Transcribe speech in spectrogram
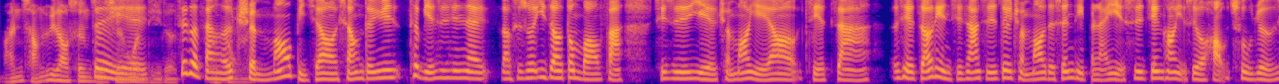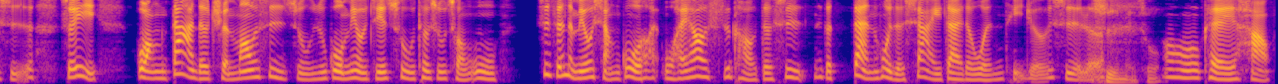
蛮常遇到生殖腺问题的，这个反而犬猫比较相对，因为特别是现在，老实说，依照动保法，其实也犬猫也要结扎，而且早点结扎，其实对犬猫的身体本来也是健康，也是有好处，就是所以广大的犬猫饲主如果没有接触特殊宠物，是真的没有想过，我还要思考的是那个蛋或者下一代的问题，就是了，是没错。OK，好，那。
